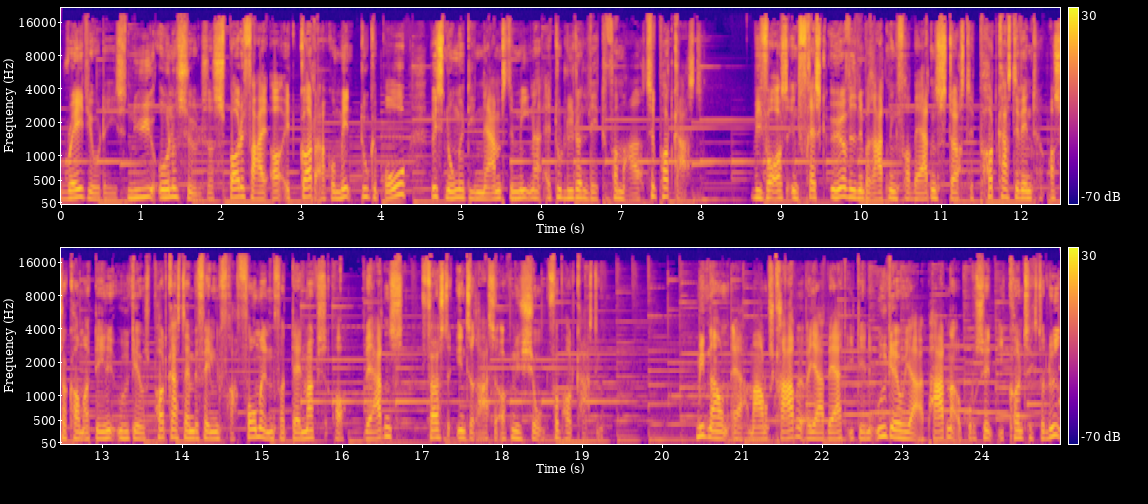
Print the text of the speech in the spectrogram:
Radio Days, nye undersøgelser, Spotify og et godt argument, du kan bruge, hvis nogle af dine nærmeste mener, at du lytter lidt for meget til podcast. Vi får også en frisk ørevidende beretning fra verdens største podcast-event, og så kommer denne udgaves podcast-anbefaling fra formanden for Danmarks og verdens første interesseorganisation for podcasting. Mit navn er Magnus Krabbe, og jeg er vært i denne udgave. Jeg er partner og producent i Kontekst og Lyd,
